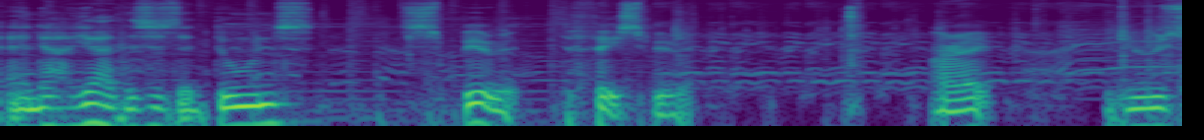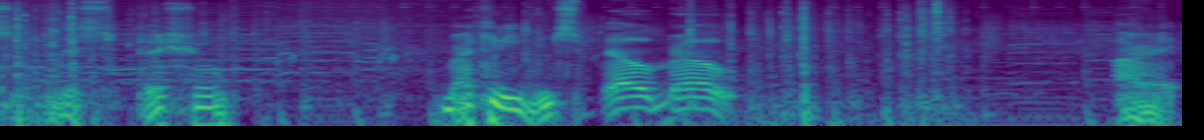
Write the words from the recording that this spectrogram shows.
And uh, yeah, this is the Dunes Spirit, the Fate Spirit. Alright, use the special. I can't even spell, bro. Alright.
